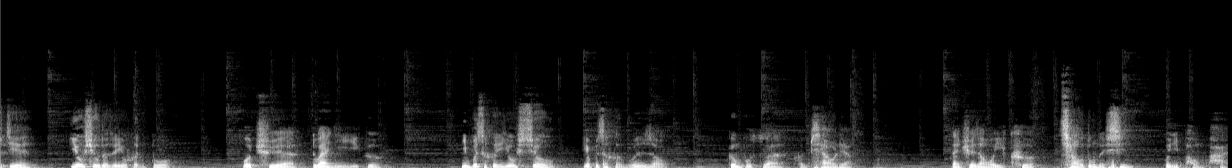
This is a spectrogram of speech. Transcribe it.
间优秀的人有很多我却独爱你一个。你不是很优秀也不是很温柔更不算很漂亮但却让我一颗跳动的心为你澎湃。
